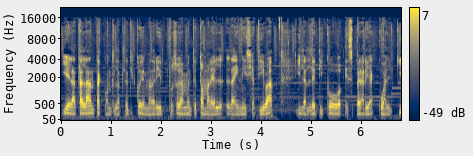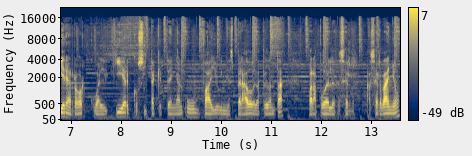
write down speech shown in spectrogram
Y el Atalanta contra el Atlético de Madrid, pues obviamente tomaré la iniciativa y el Atlético esperaría cualquier error, cualquier cosita que tengan, un fallo inesperado del Atalanta para poderles hacer, hacer daño.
